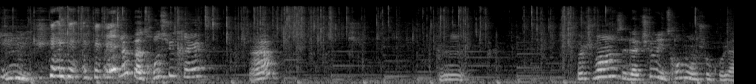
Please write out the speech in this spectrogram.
Hum. Ah, pas trop sucré. Hein? Hum. Franchement, c'est là-dessus, il est trop bon le chocolat.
